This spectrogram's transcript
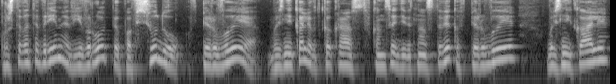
Просто в это время в Европе повсюду впервые возникали, вот как раз в конце XIX века впервые возникали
